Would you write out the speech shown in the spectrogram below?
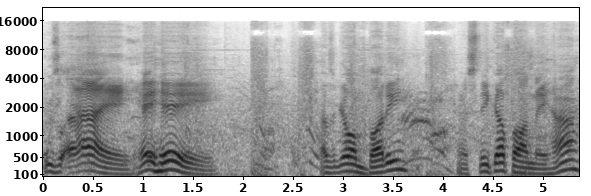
Who's hey hey hey? How's it going, buddy? Gonna sneak up on me, huh?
